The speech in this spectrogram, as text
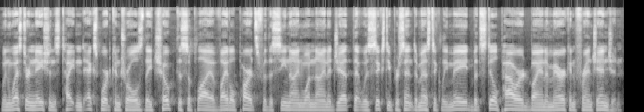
When Western nations tightened export controls, they choked the supply of vital parts for the C919, a jet that was 60% domestically made but still powered by an American-French engine.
